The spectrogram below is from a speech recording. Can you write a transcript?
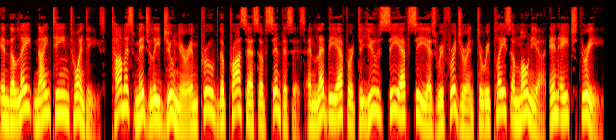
In the late 1920s, Thomas Midgley Jr. improved the process of synthesis and led the effort to use CFC as refrigerant to replace ammonia NH3,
